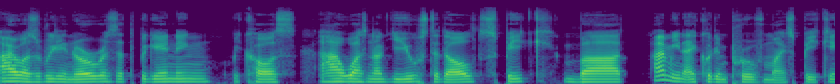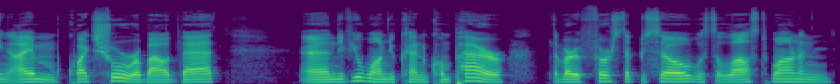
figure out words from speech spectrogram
I was really nervous at the beginning because I was not used at all to speak, but I mean, I could improve my speaking. I'm quite sure about that. And if you want, you can compare the very first episode with the last one, and,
